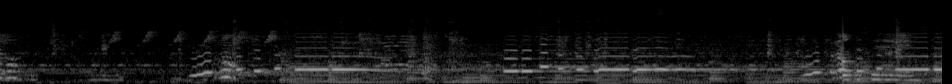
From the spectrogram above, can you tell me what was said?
哦。好的。嗯。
